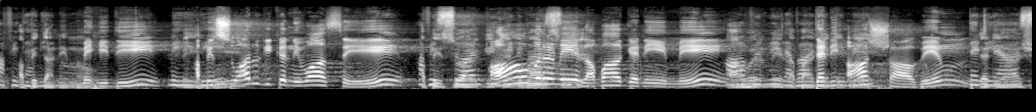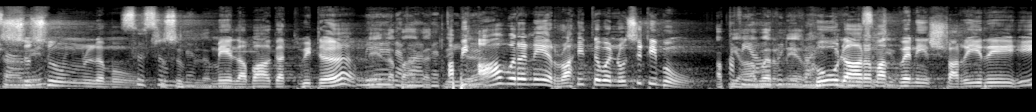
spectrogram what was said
අපි දනිමු. මෙහිදී අපි ස්වර්ගික නිවාසයේ අපි ස්වර්ගීය ආවරණය ලබා ගැනීමේ ආවරණය ලබා දැඩි ආශාවෙන් දැඩි ආශාවෙන් සුසුම්ලමු. සුසුම්ලමු. මේ ලබාගත් විට මේ ලබාගත් ලබාගත් අපි විට ආවරණය රහිතව නොසිටිමු. අපි අපි ආවරණය ආවරණය කූඩාරමක් වැනි ශරීරයෙහි.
